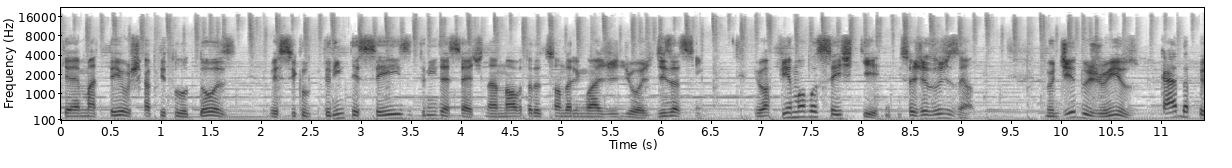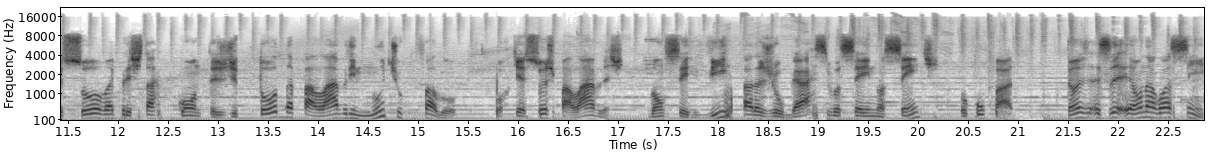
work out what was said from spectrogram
que é Mateus capítulo 12, versículo 36 e 37, na nova tradução da linguagem de hoje. Diz assim: Eu afirmo a vocês que, isso é Jesus dizendo, no dia do juízo, cada pessoa vai prestar contas de toda palavra inútil que falou, porque as suas palavras vão servir para julgar se você é inocente ou culpado. Então, é um negócio assim:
